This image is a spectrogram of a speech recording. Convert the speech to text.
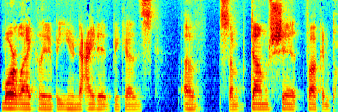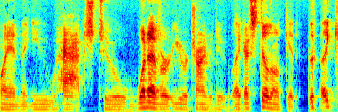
more likely to be united because of some dumb shit fucking plan that you hatched to whatever you were trying to do. Like I still don't get it. like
